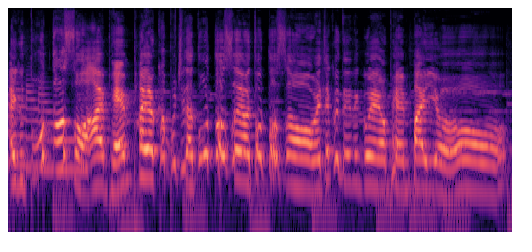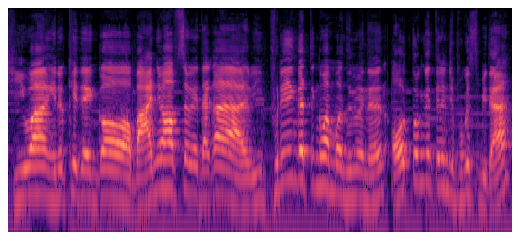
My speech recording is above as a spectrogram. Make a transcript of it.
아 이거 또 떴어. 아 뱀파이어 카푸치나 또 떴어요. 또 떴어. 왜 자꾸 되는 거예요 뱀파이어? 기왕 이렇게 된 거 마녀 합성에다가 이 브레인 같은 거 한번 넣으면은 어떤 게 뜨는지 보겠습니다.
